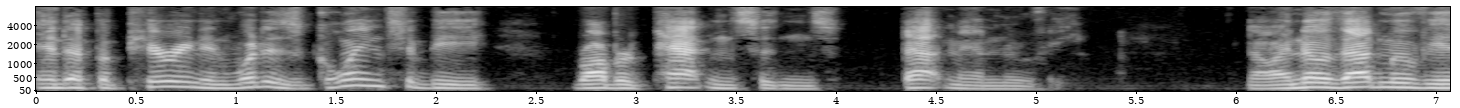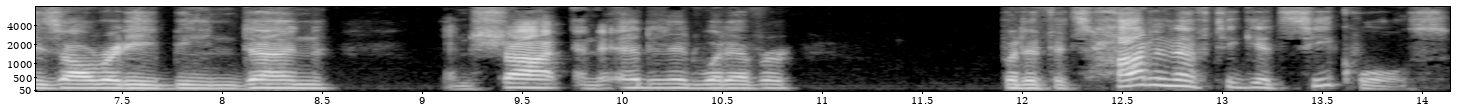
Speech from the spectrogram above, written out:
end up appearing in what is going to be Robert Pattinson's Batman movie. Now, I know that movie is already being done and shot and edited, whatever, but if it's hot enough to get sequels,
